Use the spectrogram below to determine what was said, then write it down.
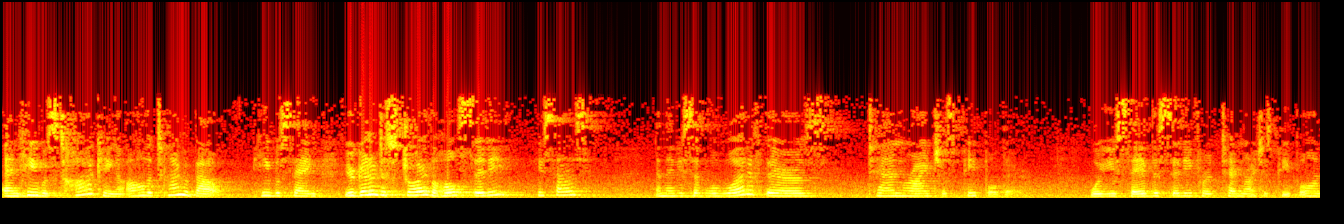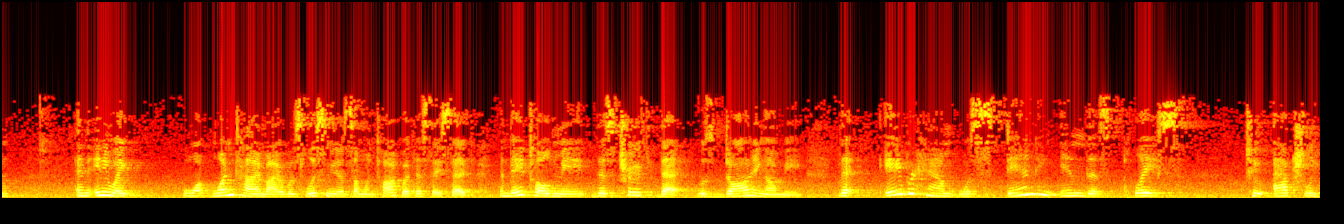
And he was talking all the time about, he was saying, You're going to destroy the whole city, he says. And then he said, Well, what if there's 10 righteous people there? Will you save the city for 10 righteous people? And, and anyway, one time I was listening to someone talk about this, they said, and they told me this truth that was dawning on me, that Abraham was standing in this place to actually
